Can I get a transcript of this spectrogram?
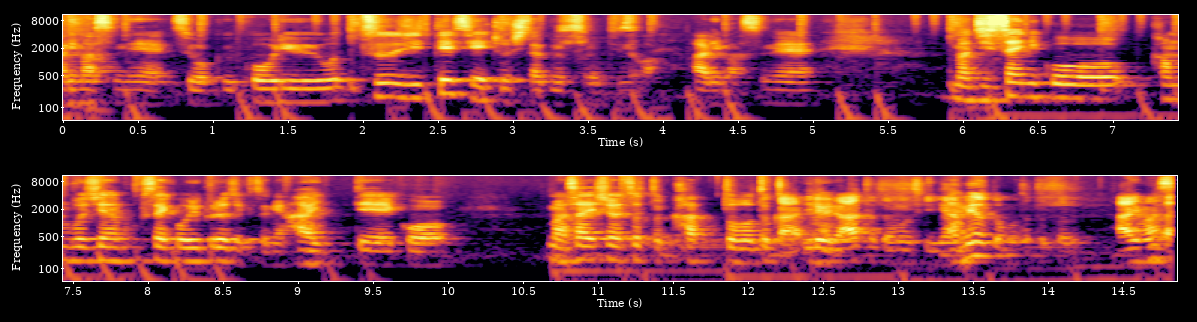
ありますね。すごく交流を通じて成長した部分っていうのはありますね。まあ実際にこう、カンボジアの国際交流プロジェクトに入って、こう、まあ最初はちょっと葛藤とかい。ろいろあったと思うんですけど、やめようと思ったところあります、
